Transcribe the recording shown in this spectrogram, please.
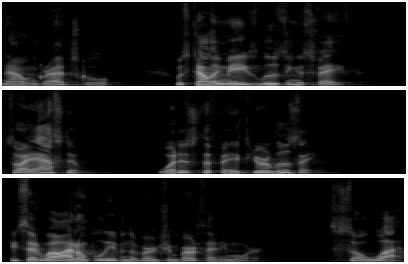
now in grad school, was telling me he's losing his faith. So I asked him, What is the faith you're losing? He said, Well, I don't believe in the virgin birth anymore. So what?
